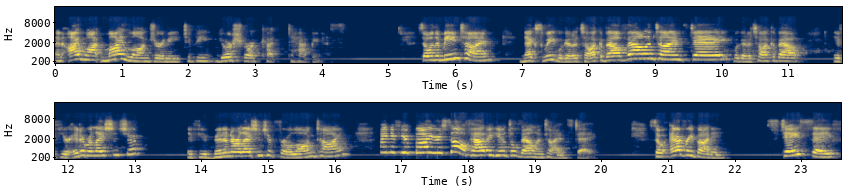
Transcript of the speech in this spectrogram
And I want my long journey to be your shortcut to happiness. So, in the meantime, next week we're going to talk about Valentine's Day. We're going to talk about if you're in a relationship, if you've been in a relationship for a long time, if you're by yourself, how to handle Valentine's Day. So, everybody, stay safe,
